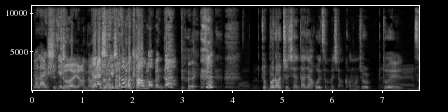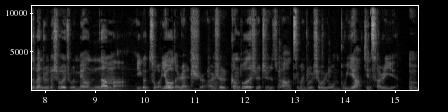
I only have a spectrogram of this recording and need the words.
原来是世界是这样的，原来世界是这么看我们的。对，就就不知道之前大家会怎么想，可能就是对资本主义跟社会主义没有那么一个左右的认识，而是更多的是只是啊，资本主义、社会主义我们不一样，仅此而已。嗯，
